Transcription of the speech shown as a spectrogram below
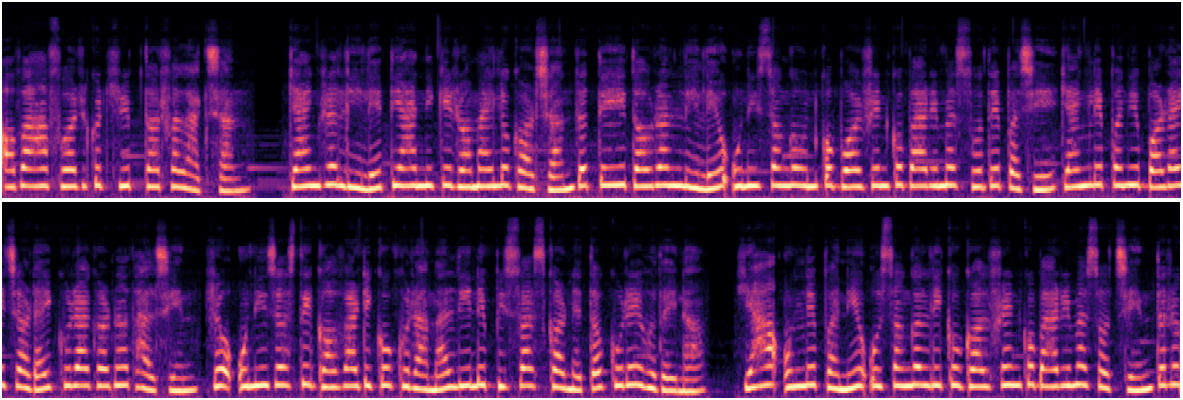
अब आफूहरूको ट्रिपतर्फ लाग्छन्। क्याङ र लीले त्यहाँ निकै रमाइलो गर्छन् र त्यही दौरान लीले उनीसँग उनको बोयफ्रेन्डको बारेमा सोधेपछि क्याङले पनि बढाइ चढाइ कुरा गर्न थाल्छिन् र उनी जस्तै गवाडीको कुरामा लीले विश्वास गर्ने त कुरै हुँदैन। यहाँ उनले पनि उसँग लीको गर्लफ्रेन्डको बारेमा सोध्छिन् तर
